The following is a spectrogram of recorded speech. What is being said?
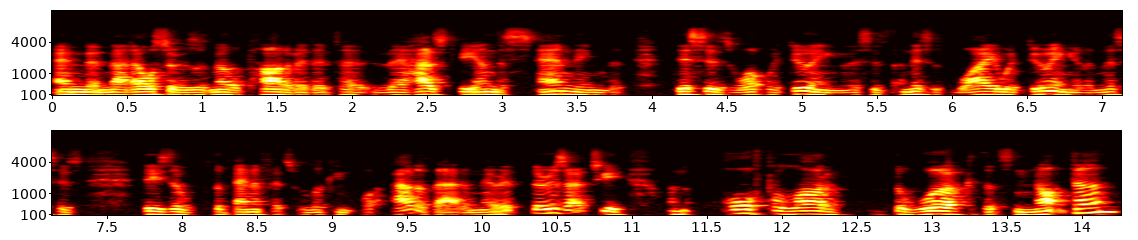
and then that also is another part of it. it uh, there has to be understanding that this is what we're doing, this is and this is why we're doing it, and this is these are the benefits we're looking for out of that. And there there is actually an awful lot of the work that's not done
